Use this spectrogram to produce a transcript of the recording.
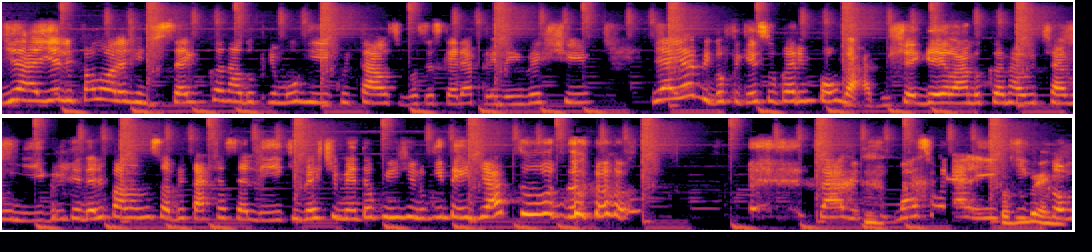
e aí ele falou, olha, gente, segue o canal do Primo Rico e tal, se vocês querem aprender a investir. E aí, amiga, eu fiquei super empolgado. Cheguei lá no canal do Thiago Negro, entendeu? Ele falando sobre taxa Selic, investimento, eu fingindo que entendia tudo. Sabe? Mas foi ali Tudo que começou,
